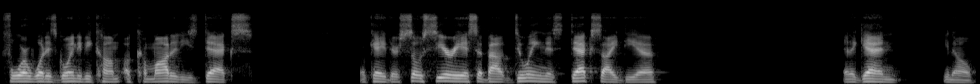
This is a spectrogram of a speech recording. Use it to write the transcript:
for what is going to become a commodities dex. Okay, they're so serious about doing this dex idea. And again, you know,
